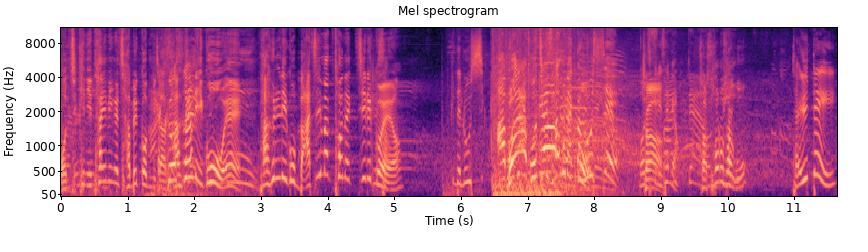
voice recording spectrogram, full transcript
먼치킨이 타이밍을 잡을 겁니다. 아, 다? 흘리고, 예, 다 흘리고 마지막 턴에 찌를 그래서. 거예요. 근데 로시 아 와, 먼치킨 사고 냈고. 로시 먼치킨이 세 명. 자 서로 사고. 자 1대2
